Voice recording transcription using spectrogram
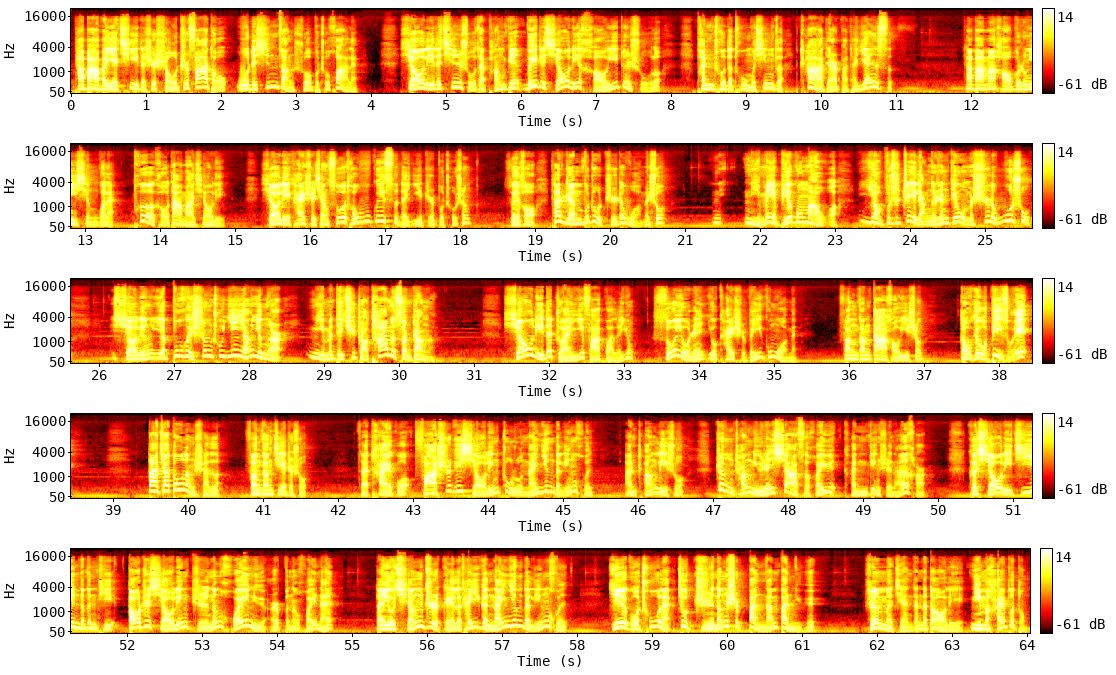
他爸爸也气的是手直发抖，捂着心脏说不出话来。小李的亲属在旁边围着小李好一顿数落，喷出的吐沫星子差点把他淹死。他爸妈好不容易醒过来，破口大骂小李。小李开始像缩头乌龟似的一直不出声，最后他忍不住指着我们说：“你你们也别光骂我。”要不是这两个人给我们施了巫术，小玲也不会生出阴阳婴儿。你们得去找他们算账啊！小李的转移法管了用，所有人又开始围攻我们。方刚大吼一声：“都给我闭嘴！”大家都愣神了。方刚接着说：“在泰国，法师给小玲注入男婴的灵魂。按常理说，正常女人下次怀孕肯定是男孩。”可小李基因的问题导致小玲只能怀女而不能怀男，但又强制给了她一个男婴的灵魂，结果出来就只能是半男半女。这么简单的道理你们还不懂？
